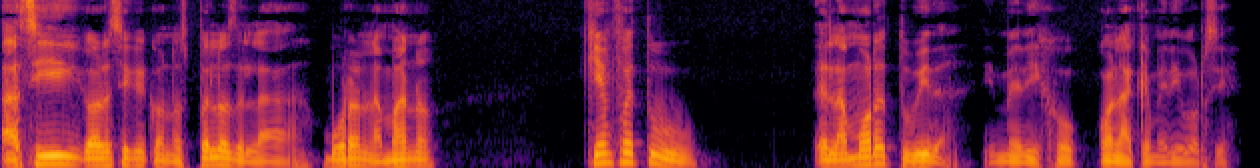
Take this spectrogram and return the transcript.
así, ahora sí que con los pelos de la burra en la mano, ¿quién fue tu, el amor de tu vida? Y me dijo, con la que me divorcié.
